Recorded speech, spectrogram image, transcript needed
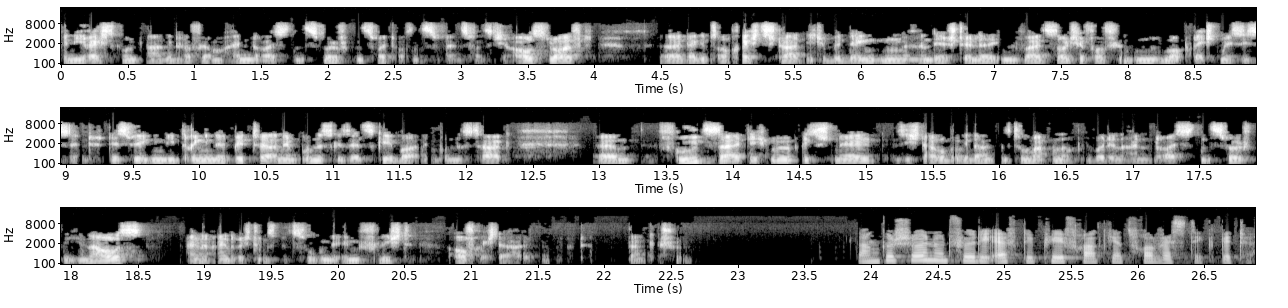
wenn die Rechtsgrundlage dafür am 31.12.2022 ausläuft. Äh, da gibt es auch rechtsstaatliche Bedenken an der Stelle, inwieweit solche Verfügungen überhaupt rechtmäßig sind. Deswegen die dringende Bitte an den Bundesgesetzgeber, an den Bundestag, ähm, frühzeitig, möglichst schnell sich darüber Gedanken zu machen, ob über den 31.12. hinaus eine einrichtungsbezogene Impfpflicht aufrechterhalten wird. Dankeschön. Dankeschön. Und für die FDP fragt jetzt Frau Westig, bitte.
